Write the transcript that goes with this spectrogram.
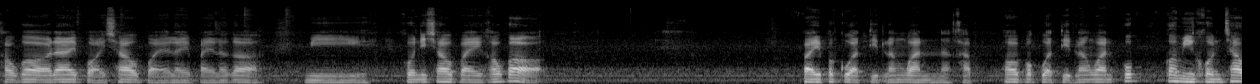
เขาก็ได้ปล่อยเช่าปล่อยอะไรไป แล้วก็มีคนที่เช่าไปเขาก็ ไปประกวดติดรางวัลนะครับ พอประกวดติดรางวัลปุ๊บ ก็มีคนเช่า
